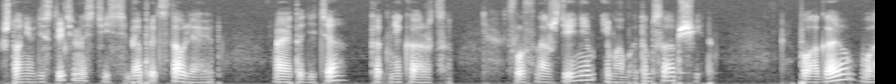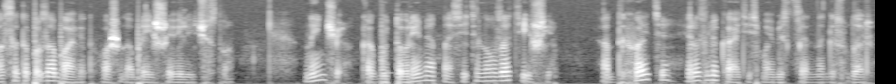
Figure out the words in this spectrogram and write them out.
что они в действительности из себя представляют. А это дитя, как мне кажется, с наслаждением им об этом сообщит. Полагаю, вас это позабавит, ваше добрейшее величество. Нынче, как будто время относительного затишья. Отдыхайте и развлекайтесь, мой бесценный государь,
